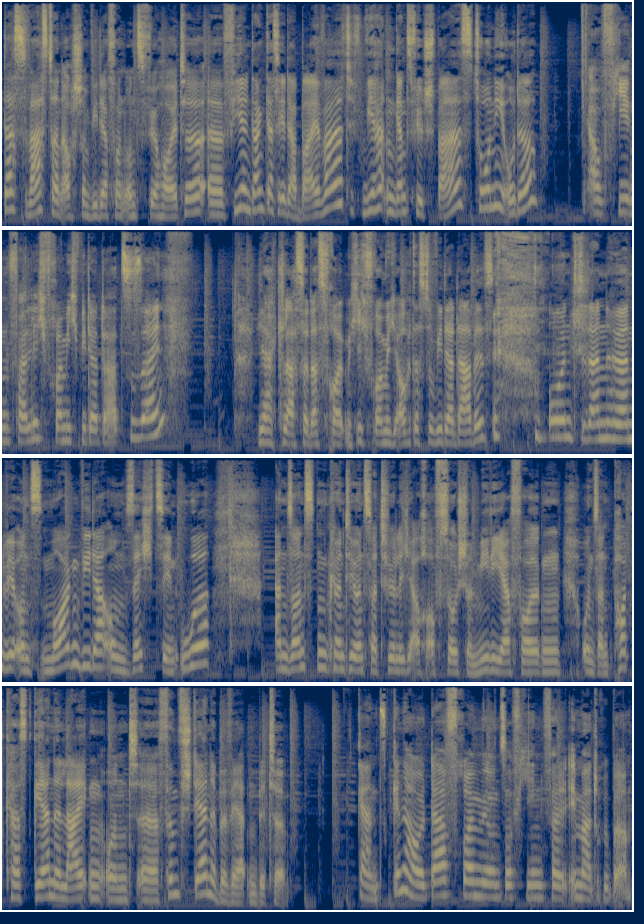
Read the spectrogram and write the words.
Das war's dann auch schon wieder von uns für heute. Äh, vielen Dank, dass ihr dabei wart. Wir hatten ganz viel Spaß, Toni, oder? Auf jeden Fall. Ich freue mich wieder da zu sein. Ja, klasse, das freut mich. Ich freue mich auch, dass du wieder da bist. Und dann hören wir uns morgen wieder um 16 Uhr. Ansonsten könnt ihr uns natürlich auch auf Social Media folgen, unseren Podcast gerne liken und äh, fünf Sterne bewerten, bitte. Ganz genau, da freuen wir uns auf jeden Fall immer drüber.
